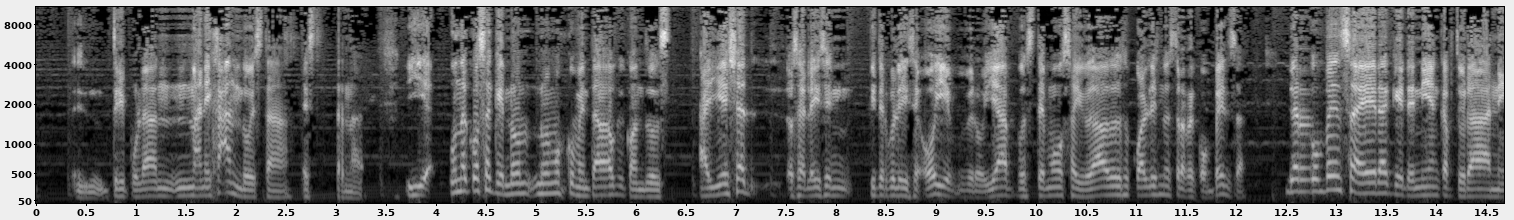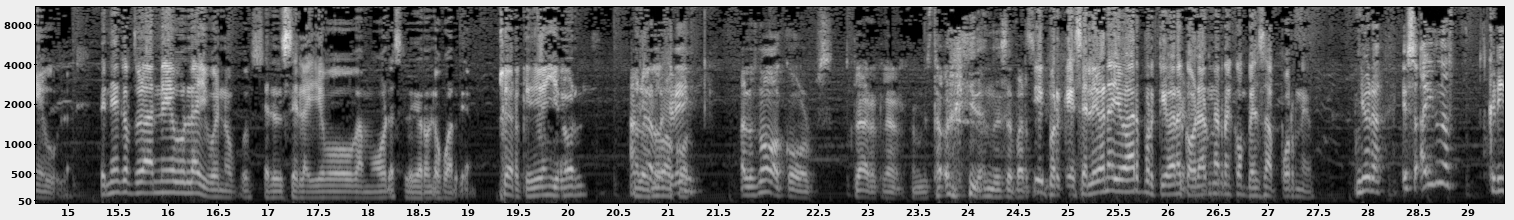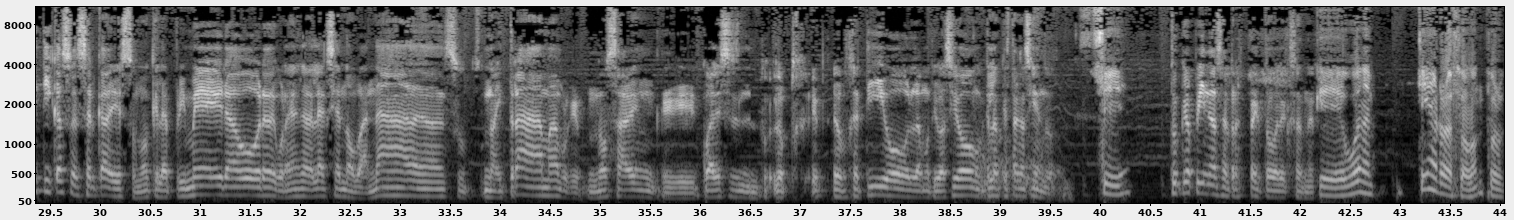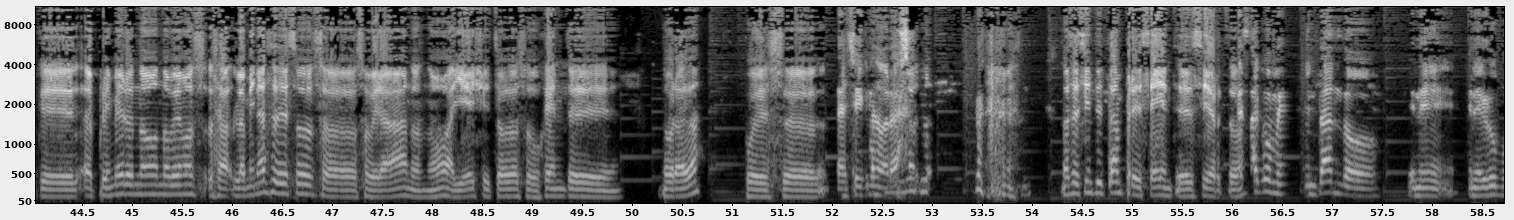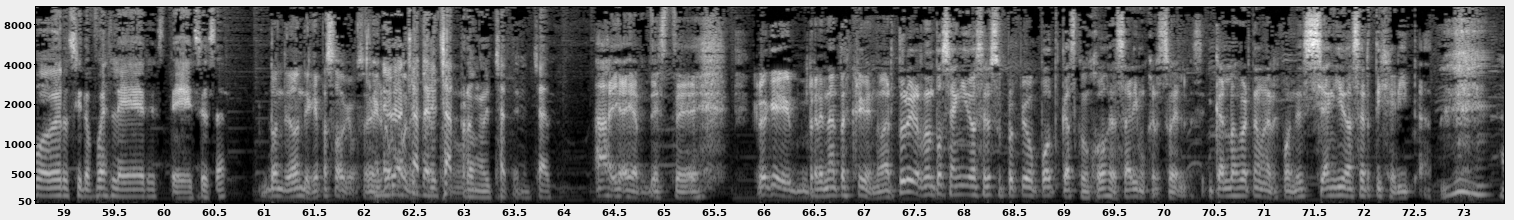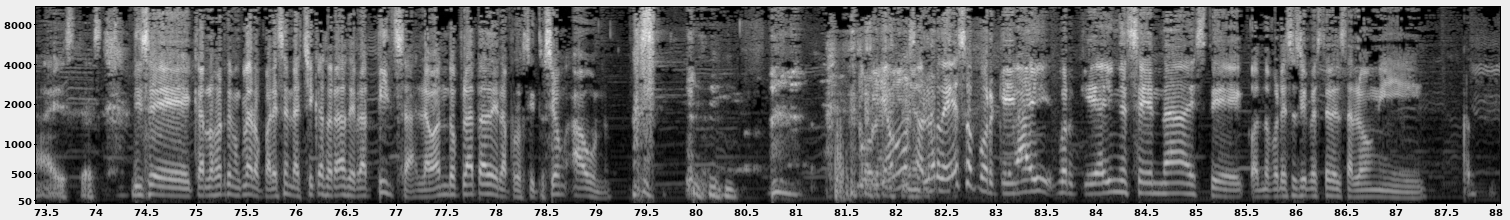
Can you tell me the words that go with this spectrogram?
tripulando, manejando esta, esta nave. Y una cosa que no, no hemos comentado, que cuando a ella, o sea, le dicen, Peter Quill le dice, oye, pero ya, pues te hemos ayudado, ¿cuál es nuestra recompensa? La recompensa era que tenían capturada a Nebula. Tenían capturada a Nebula y bueno, pues se, se la llevó Gamora, se la llevaron los guardianes. Claro, querían llevar Ah, a los claro, Nova Corps. a los Nova Corps. Claro, claro, me estaba olvidando esa parte. Sí, porque se le iban a llevar porque iban a cobrar una recompensa por Nebula. Y ahora, es, hay unas críticas acerca de eso, ¿no? Que la primera hora de Guardianes de la Galaxia no va nada, su- no hay trama, porque no saben eh, cuál es el, el el objetivo, la motivación, qué es lo que están haciendo. Sí, ¿Tú qué opinas al respecto, Alexander? que bueno, tienen razón, porque primero no, no vemos, o sea, la amenaza de esos ah, soberanos, ¿no? Ayesh y toda su gente dorada, pues eh, Las chicas ahora no, no- no se siente tan presente, es cierto. está comentando en el, en el grupo a ver si lo puedes leer, este César. ¿Dónde, dónde? ¿Qué pasó? ¿Qué pasó? En el, grupo, chat, en el chat, perdón, en el chat, en el chat. Ah, ya, ya, este... Creo que Renato escribe, ¿no? Arturo y Renato se han ido a hacer su propio podcast con juegos de azar y mujerzuelas. Y Carlos Berta me responde, se han ido a hacer tijeritas. Ah, estas. Dice Carlos Berteman, claro, parecen las chicas doradas de Brad Pizza, lavando plata de la prostitución a uno. Y ya vamos a hablar de eso porque hay, porque hay una escena, este, cuando aparece Silvestre del salón y,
